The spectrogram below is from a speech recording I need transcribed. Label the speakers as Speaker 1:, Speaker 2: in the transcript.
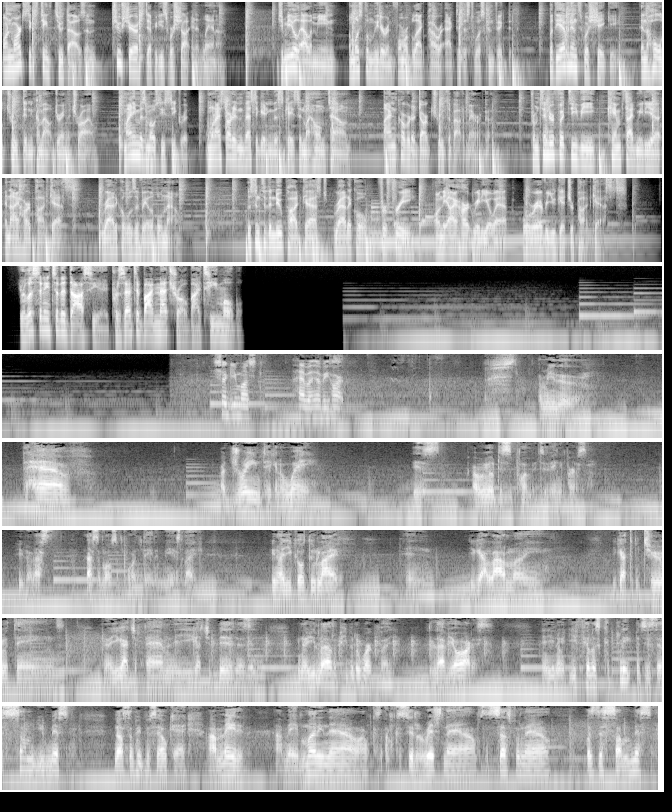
Speaker 1: On March 16, 2000, two sheriff's deputies were shot in Atlanta. Jamil Al-Amin, a Muslim leader and former Black Power activist, was convicted. But the evidence was shaky, and the whole truth didn't come out during the trial. My name is Mosi Secret, and when I started investigating this case in my hometown, I uncovered a dark truth about America. From Tenderfoot TV, Campside Media, and iHeart Podcasts, Radical is available now. Listen to the new podcast, Radical, for free on the iHeartRadio app or wherever you get your podcasts.
Speaker 2: You're listening to The Dossier, presented by Metro by T Mobile.
Speaker 3: Suge, you must have a heavy heart.
Speaker 4: I mean, uh, to have a dream taken away is a real disappointment to any person. You know, that's that's the most important thing to me. It's like, you know, you go through life and you got a lot of money, you got the material things, you know, you got your family, you got your business, and you know, you love the people that work for you. You love your artists. And you know, you feel it's complete, but just there's something you missing. You know, some people say, okay, I made it. I made money now. I'm, I'm considered rich now. I'm successful now. But there's something missing.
